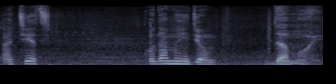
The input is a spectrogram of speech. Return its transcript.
Отец, куда мы идем? Домой.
